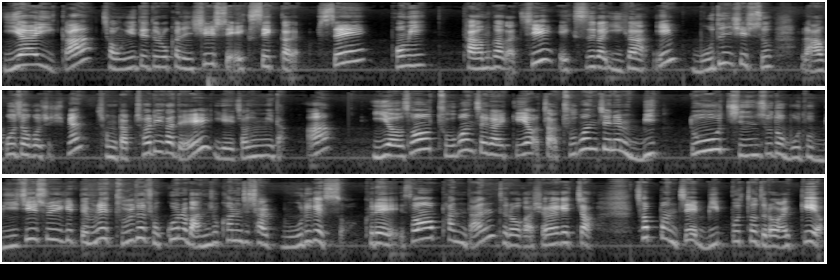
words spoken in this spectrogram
이 아이가 정의되도록 하는 실수 x의 값의 범위 다음과 같이 x가 2가 아닌 모든 실수라고 적어주시면 정답 처리가 될 예정입니다. 이어서 두 번째 갈게요. 자, 두 번째는 밑 도 진수도 모두 미지수이기 때문에 둘 다 조건을 만족하는지 잘 모르겠어. 그래서 판단 들어가셔야겠죠. 첫 번째 밑부터 들어갈게요.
